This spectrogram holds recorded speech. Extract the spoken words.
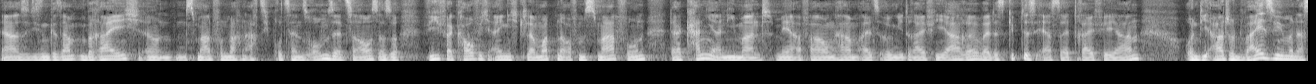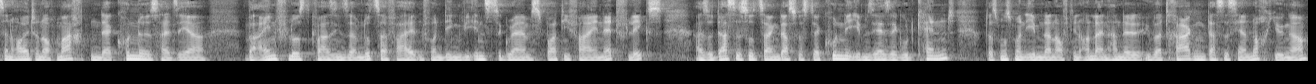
ja, also diesen gesamten Bereich, äh, und ein Smartphone machen 80 Prozent unserer Umsätze aus, also wie verkaufe ich eigentlich Klamotten auf dem Smartphone, da kann ja niemand mehr Erfahrung haben als irgendwie drei, vier Jahre, weil das gibt es erst seit drei, vier Jahren. Und die Art und Weise, wie man das denn heute noch macht, und der Kunde ist halt sehr beeinflusst quasi in seinem Nutzerverhalten von Dingen wie Instagram, Spotify, Netflix. Also das ist sozusagen das, was der Kunde eben sehr, sehr gut kennt. Das muss man eben dann auf den Onlinehandel übertragen. Das ist ja noch jünger.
